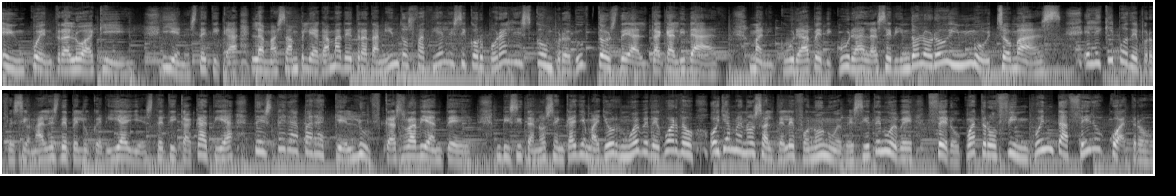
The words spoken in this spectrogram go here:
encuéntralo aquí. Y en estética, la más amplia gama de tratamientos faciales y corporales con productos de alta calidad. Manicura, pedicura, láser indoloro y mucho más. El equipo de profesionales de peluquería y estética Katia te espera para que luzcas radiante. Visítanos en calle Mayor 9 de Guardo o llámanos al teléfono 979 045004.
